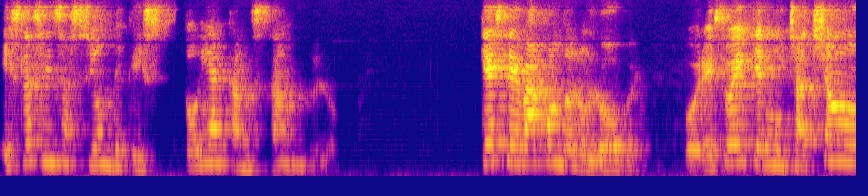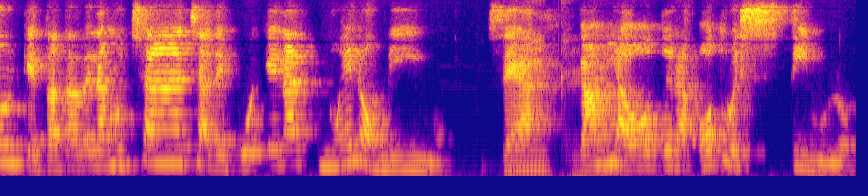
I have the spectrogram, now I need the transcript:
es la sensación de que estoy alcanzándolo, que se va cuando lo logro. Por eso es que el muchachón que trata de la muchacha, después que la, no es lo mismo. O sea, cambia otra, otro estímulo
